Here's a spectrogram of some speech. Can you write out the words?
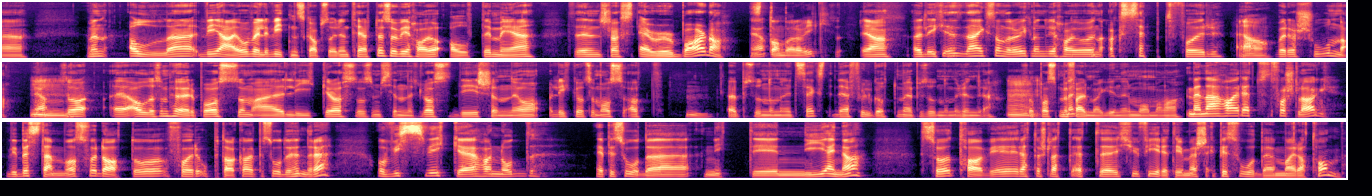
Men alle Vi er jo veldig vitenskapsorienterte, så vi har jo alltid med en slags error bar, da. Ja. Standardavvik. Ja, eller ikke, Nei, ikke standardavvik, men vi har jo en aksept for Ja. variasjon, da. Ja. Mm. Så eh, alle som hører på oss, som er, liker oss og som kjenner til oss, de skjønner jo like godt som oss at Mm. episode nummer 96 det er fullgodt med episode nummer 100. Mm. Såpass med Men- feilmarginer må man ha. Men jeg har et forslag. Vi bestemmer oss for dato for opptak av episode 100. Og hvis vi ikke har nådd episode 99 ennå, så tar vi rett og slett et 24-timers episodemaraton.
